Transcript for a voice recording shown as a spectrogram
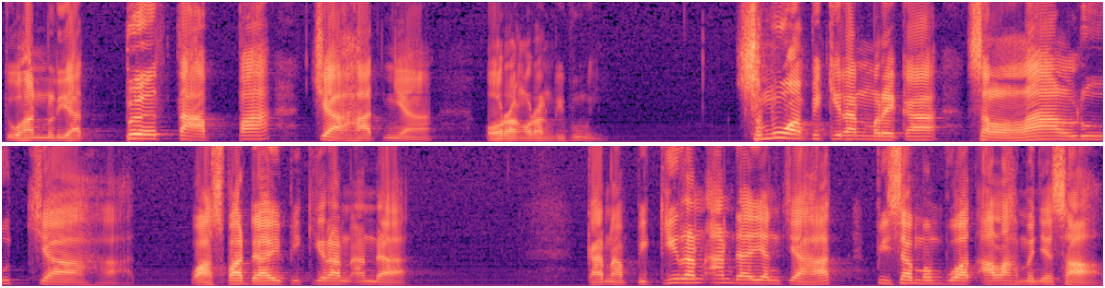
Tuhan melihat betapa jahatnya orang-orang di bumi. Semua pikiran mereka selalu jahat. Waspadai pikiran Anda karena pikiran Anda yang jahat bisa membuat Allah menyesal.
